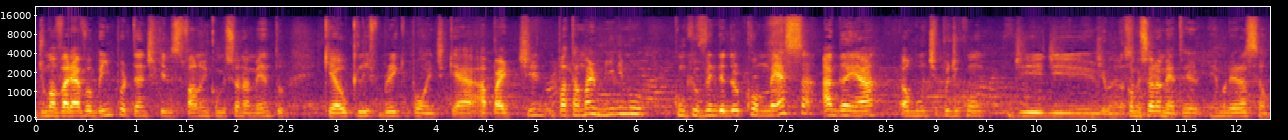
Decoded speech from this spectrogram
de uma variável bem importante que eles falam em comissionamento, que é o cliff breakpoint, que é a partir do patamar mínimo com que o vendedor começa a ganhar algum tipo de, de, de, de comissionamento, remuneração.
